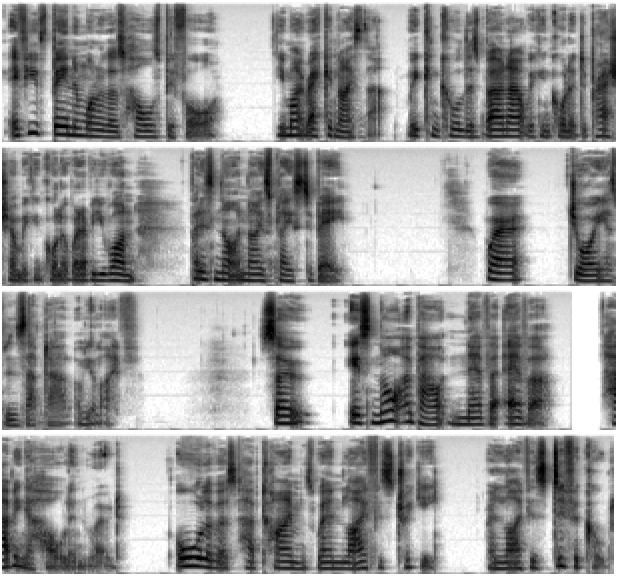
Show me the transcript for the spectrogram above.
If you've been in one of those holes before, you might recognize that. We can call this burnout, we can call it depression, we can call it whatever you want, but it's not a nice place to be where joy has been sapped out of your life. So it's not about never ever having a hole in the road. All of us have times when life is tricky, when life is difficult.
